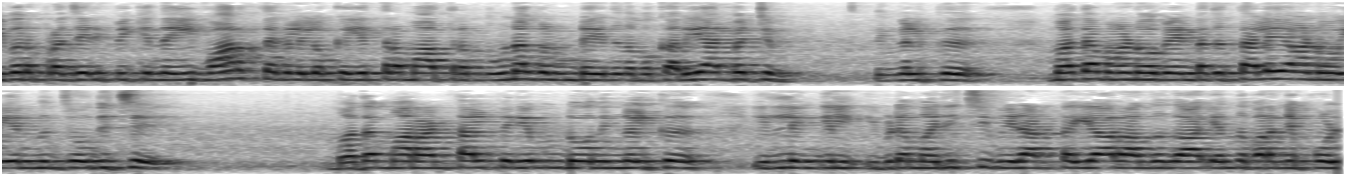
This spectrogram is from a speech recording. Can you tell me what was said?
ഇവർ പ്രചരിപ്പിക്കുന്ന ഈ വാർത്തകളിലൊക്കെ എത്രമാത്രം നുണകളുണ്ട് എന്ന് നമുക്കറിയാൻ പറ്റും. നിങ്ങൾക്ക് മതമാണോ വേണ്ടത് തലയാണോ എന്ന് ചോദിച്ച് മതം മാറാൻ താല്പര്യമുണ്ടോ നിങ്ങൾക്ക്? ഇല്ലെങ്കിൽ ഇവിടെ മരിച്ചു വീഴാൻ തയ്യാറാകുക എന്ന് പറഞ്ഞപ്പോൾ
